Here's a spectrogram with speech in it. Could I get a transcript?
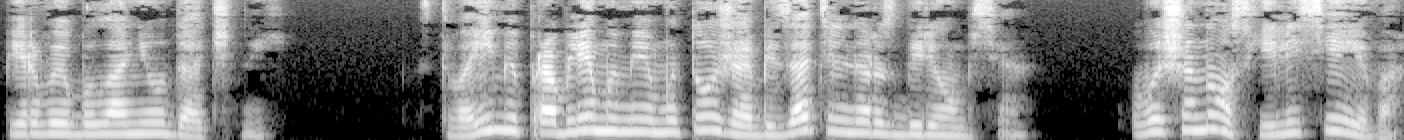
Первая была неудачной. С твоими проблемами мы тоже обязательно разберемся. Выше нос, Елисеева.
